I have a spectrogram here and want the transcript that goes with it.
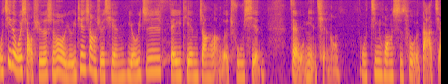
我记得我小学的时候，有一天上学前，有一只飞天蟑螂的出现在我面前哦，我惊慌失措的大叫，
